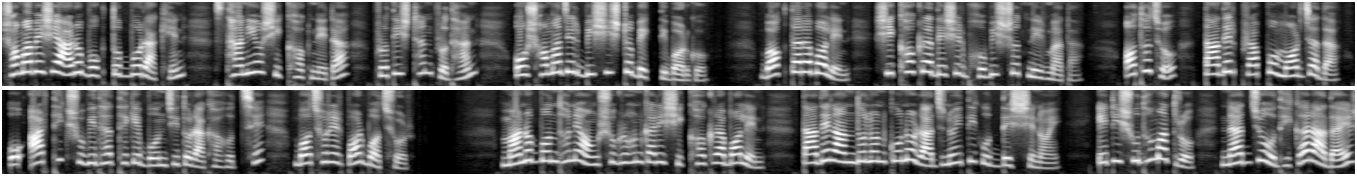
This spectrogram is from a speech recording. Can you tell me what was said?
সমাবেশে আরও বক্তব্য রাখেন স্থানীয় শিক্ষক নেতা, প্রতিষ্ঠান প্রধান ও সমাজের বিশিষ্ট ব্যক্তিবর্গ। বক্তারা বলেন, শিক্ষকরা দেশের ভবিষ্যৎ নির্মাতা, অথচ তাদের প্রাপ্য মর্যাদা ও আর্থিক সুবিধা থেকে বঞ্চিত রাখা হচ্ছে বছরের পর বছর। মানববন্ধনে অংশগ্রহণকারী শিক্ষকরা বলেন, তাদের আন্দোলন কোনো রাজনৈতিক উদ্দেশ্যে নয়, এটি শুধুমাত্র ন্যায্য অধিকার আদায়ের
